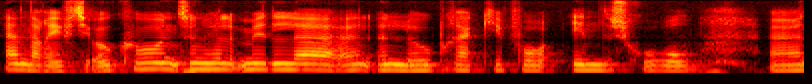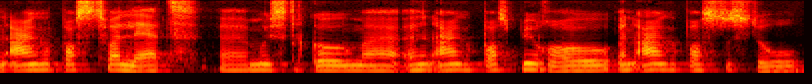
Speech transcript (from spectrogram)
En daar heeft hij ook gewoon zijn hulpmiddelen, een, een looprekje voor in de school. Een aangepast toilet eh, moest er komen, een aangepast bureau, een aangepaste stoel.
